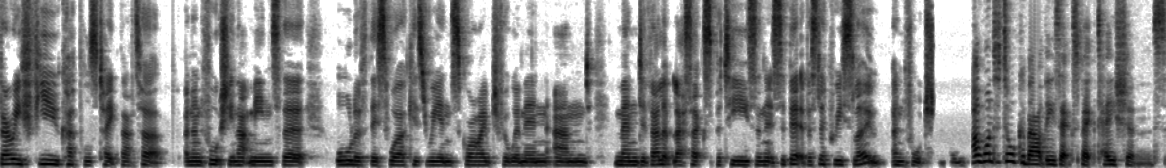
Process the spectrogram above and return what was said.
very few couples take that up. And unfortunately that means that all of this work is reinscribed for women and men develop less expertise and it's a bit of a slippery slope unfortunately i want to talk about these expectations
